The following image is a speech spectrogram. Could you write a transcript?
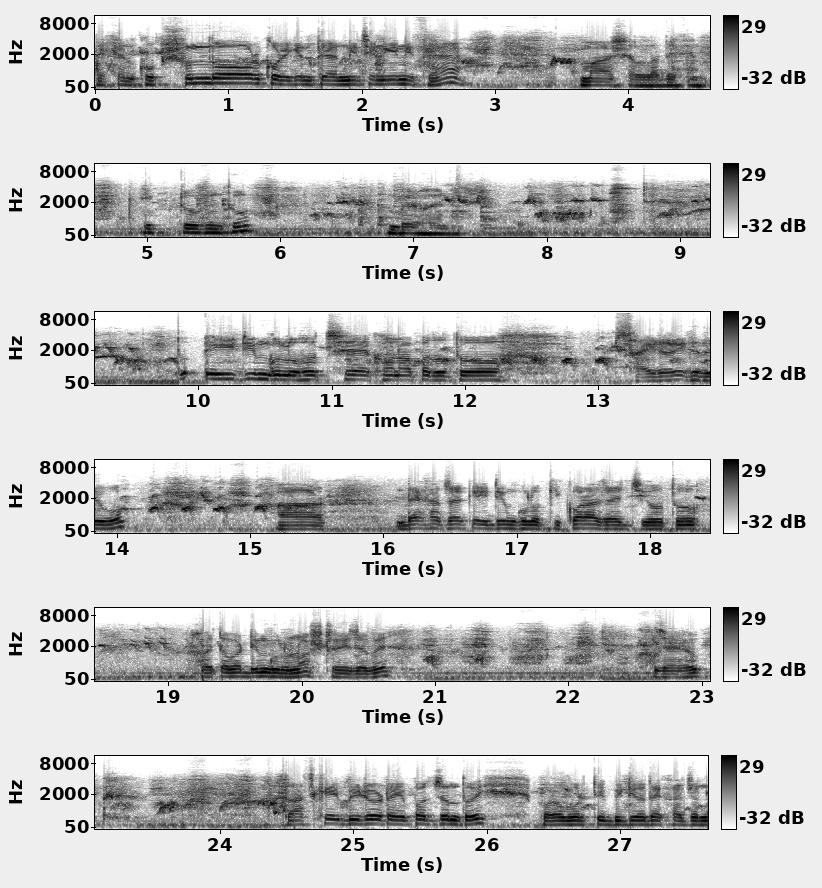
দেখেন, খুব সুন্দর করে কিন্তু এর নিচে নিয়ে নিচ্ছে হ্যাঁ? মাশাল্লাহ দেখেন। একটু কিন্তু বের হয় না। এই ডিমগুলো হচ্ছে এখন আপাতত সাইডে রেখে দেব। আর দেখা যাক এই ডিমগুলো কি করা যায়, যেহেতু হয়তো আবার ডিমগুলো নষ্ট হয়ে যাবে। যাই হোক। তো আজকের ভিডিওটা এ পর্যন্তই। পরবর্তী ভিডিও দেখার জন্য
